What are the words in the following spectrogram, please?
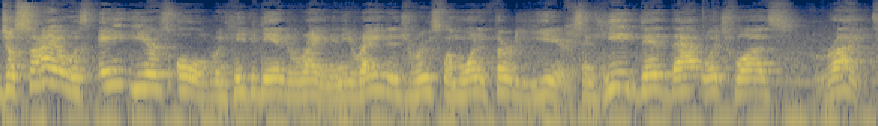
Josiah was eight years old when he began to reign, and he reigned in Jerusalem one and thirty years. And he did that which was right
